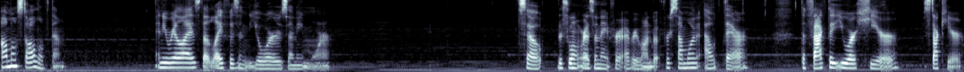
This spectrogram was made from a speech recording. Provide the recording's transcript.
Almost all of them. And you realize that life isn't yours anymore. So, this won't resonate for everyone, but for someone out there, the fact that you are here, stuck here,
